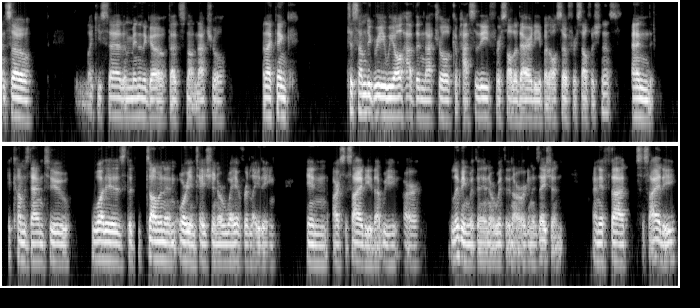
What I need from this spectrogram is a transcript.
And so, like you said a minute ago, that's not natural. And I think to some degree, we all have the natural capacity for solidarity, but also for selfishness. And it comes down to what is the dominant orientation or way of relating in our society that we are living within or within our organization. And if that society,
